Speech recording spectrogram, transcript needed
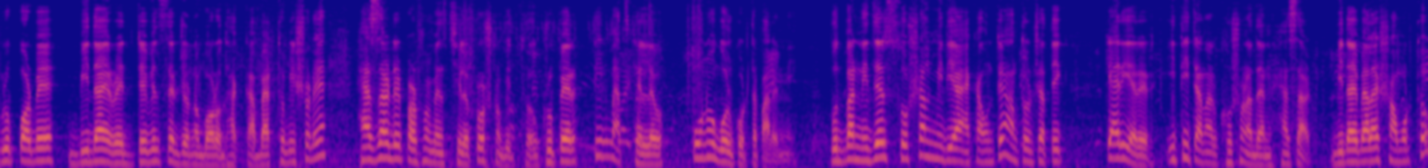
গ্রুপ পর্বে বিদায় রেড ডেভিলসের জন্য বড় ধাক্কা। ব্যর্থ মিশনে হ্যাজার্ডের পারফরমেন্স ছিল প্রশ্নবিদ্ধ। গ্রুপের তিন ম্যাচ খেললেও কোনো গোল করতে পারেননি। বুধবার নিজের সোশ্যাল মিডিয়া অ্যাকাউন্টে আন্তর্জাতিক ক্যারিয়ারের ইতি টানার ঘোষণা দেন হ্যাজার্ড। বিদায় বেলায় সমর্থক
